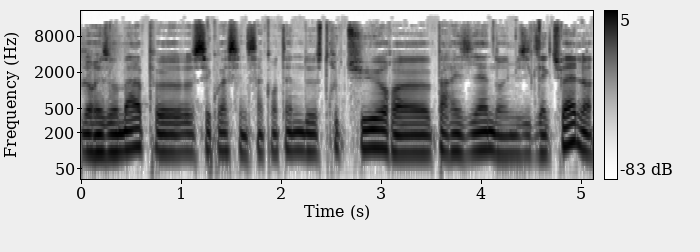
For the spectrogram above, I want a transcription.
Le réseau MAP, euh, c'est quoi? C'est une cinquantaine de structures parisiennes dans les musiques actuelles,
